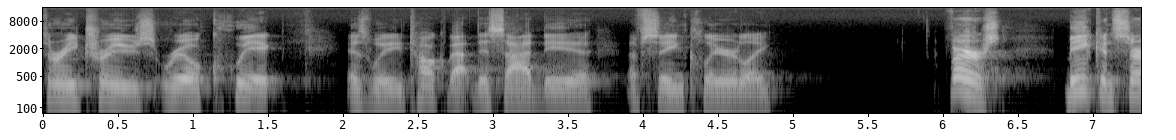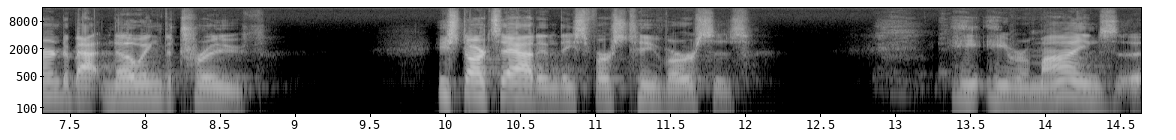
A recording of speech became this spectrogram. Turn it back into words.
three truths real quick as we talk about this idea of seeing clearly. First, be concerned about knowing the truth. He starts out in these first two verses. He, he reminds uh,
